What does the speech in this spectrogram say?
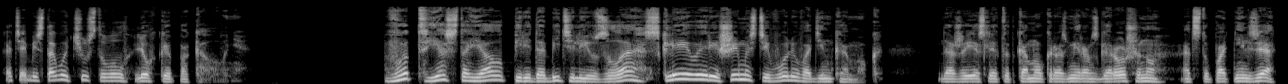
хотя без того чувствовал легкое покалывание. Вот я стоял перед обителью зла, склеивая решимость и волю в один комок. Даже если этот комок размером с горошину, отступать нельзя.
